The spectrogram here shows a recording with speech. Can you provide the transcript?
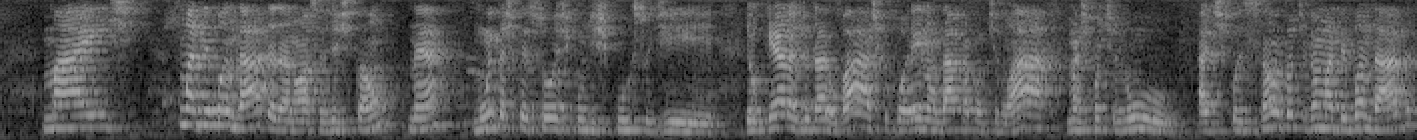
mas uma debandada da nossa gestão, né? Muitas pessoas com discurso de eu quero ajudar o Vasco, porém não dá para continuar, mas continuo à disposição. Então tivemos uma debandada.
